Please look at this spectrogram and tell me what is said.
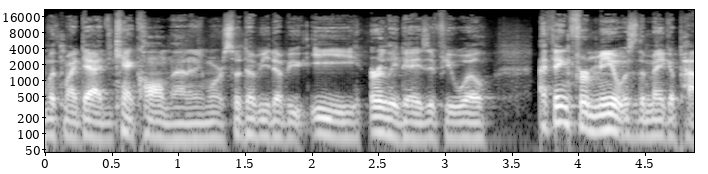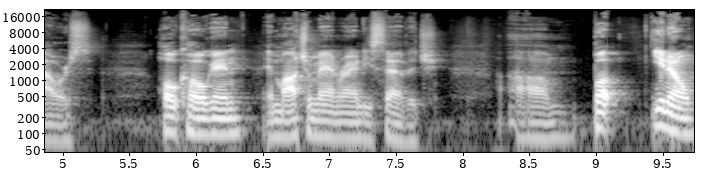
with my dad. You can't call him that anymore. So WWE, early days, if you will. I think for me, it was the Mega Powers, Hulk Hogan and Macho Man Randy Savage. Um, but you know,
